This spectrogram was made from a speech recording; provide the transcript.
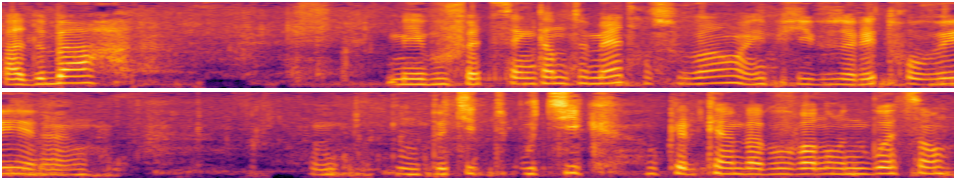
pas de bar. Mais vous faites 50 mètres souvent et puis vous allez trouver euh, une petite boutique où quelqu'un va vous vendre une boisson.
